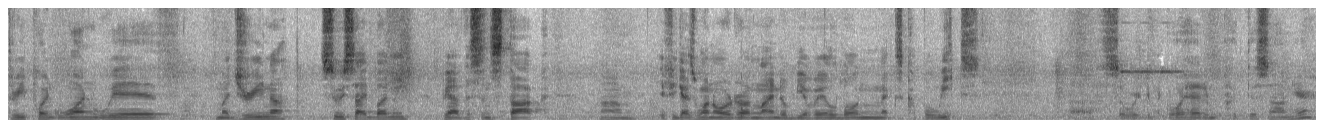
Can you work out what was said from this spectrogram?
3.1 with Madrina Suicide Bunny. We have this in stock. Um, if you guys want to order online, it'll be available in the next couple weeks. Uh, so we're gonna go ahead and put this on here.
